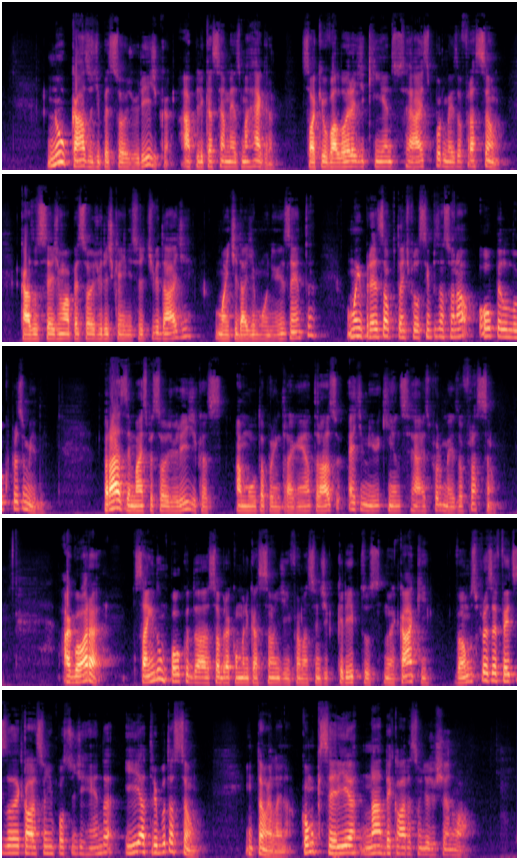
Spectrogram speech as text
No caso de pessoa jurídica, aplica-se a mesma regra só que o valor é de 500 reais por mês ou fração, caso seja uma pessoa jurídica em início de atividade, uma entidade imune ou isenta, uma empresa optante pelo Simples Nacional ou pelo lucro presumido. Para as demais pessoas jurídicas, a multa por entrega em atraso é de R$ 1.500 por mês ou fração. Agora, saindo um pouco da, sobre a comunicação de informações de criptos no ECAC, vamos para os efeitos da declaração de imposto de renda e a tributação. Então, Helena, como que seria na declaração de ajuste anual?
